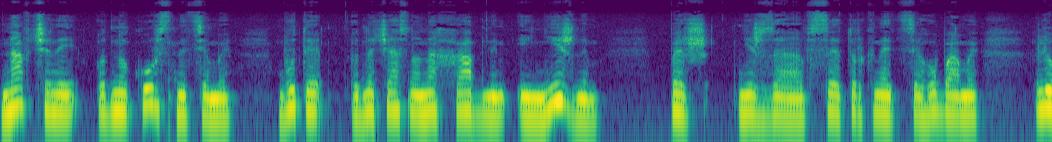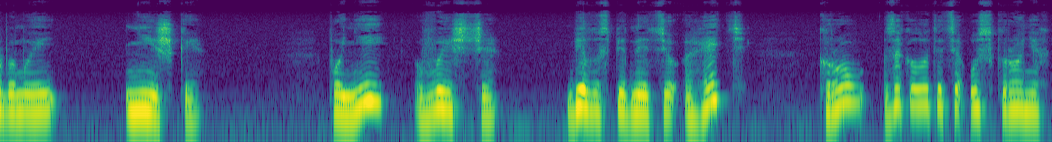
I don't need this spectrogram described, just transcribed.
навчений однокурсницями бути одночасно нахабним і ніжним, перш ніж за все торкнеться губами любимої ніжки. По ній вище, білу спідницю геть, кров заколотиться у скронях,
